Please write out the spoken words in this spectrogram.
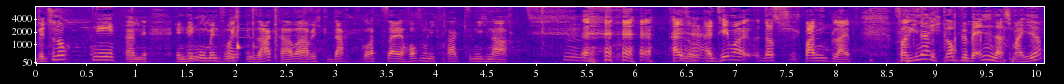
Willst du noch? Nee. Ähm, in dem Bin Moment, wo ich es gesagt habe, habe ich gedacht, Gott sei, hoffentlich fragt sie nicht nach. also, Ja. ein Thema, das spannend bleibt. Farina, ich glaube, wir beenden das mal hier.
